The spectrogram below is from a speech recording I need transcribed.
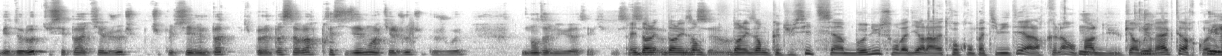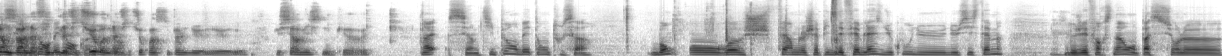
mais de l'autre, tu sais pas à quel jeu, tu, tu peux, même pas, tu peux même pas savoir précisément à quel jeu tu peux jouer dans ta bibliothèque. Et, dans, dans l'exemple que tu cites, c'est un bonus, on va dire, la rétrocompatibilité, alors que là, on parle du cœur du réacteur. Quoi. Oui, là, on parle de la, feature, la feature principale du, du, service. Donc, euh, Ouais, c'est un petit peu embêtant tout ça. Bon, on referme le chapitre des faiblesses du coup du, du système mhm. de GeForce Now. On passe sur le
